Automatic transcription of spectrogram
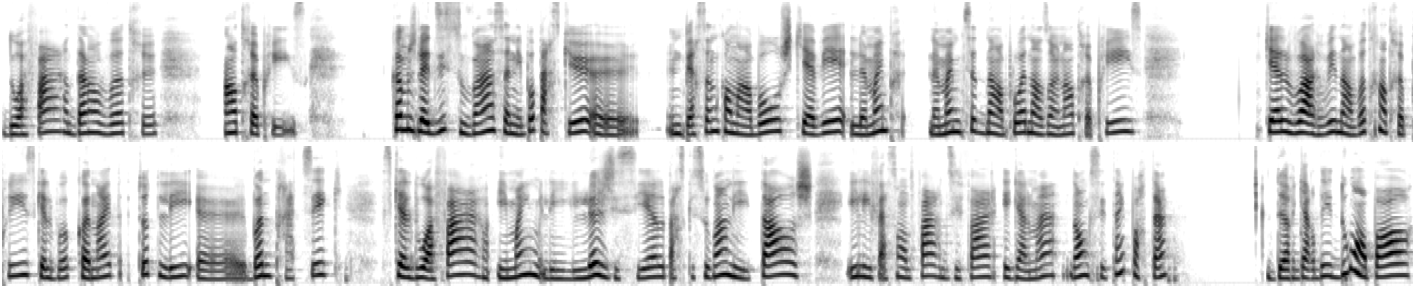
doit faire dans votre entreprise. Comme je le dis souvent, ce n'est pas parce que euh, une personne qu'on embauche qui avait le même, le même titre d'emploi dans une entreprise qu'elle va arriver dans votre entreprise, qu'elle va connaître toutes les euh, bonnes pratiques, ce qu'elle doit faire et même les logiciels, parce que souvent les tâches et les façons de faire diffèrent également. Donc, c'est important de regarder d'où on part,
